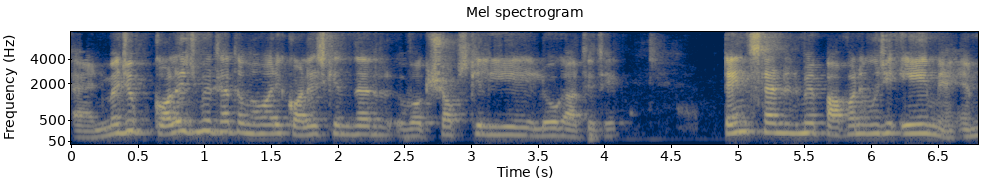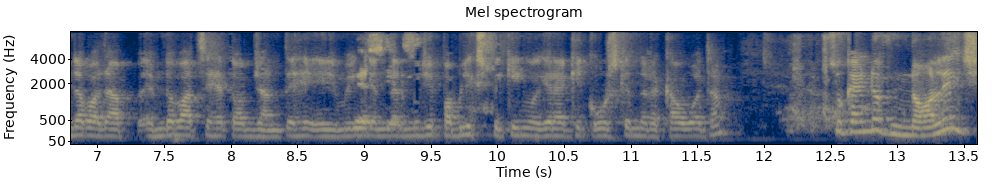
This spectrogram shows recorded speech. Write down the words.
एंड मैं जब कॉलेज में था तब हमारे कॉलेज के अंदर वर्कशॉप्स के लिए लोग आते थे। टेंथ स्टैंडर्ड में पापा ने मुझे ए एम में अहमदाबाद आप अहमदाबाद से है तो आप जानते हैं ए में yes, के अंदर yes. मुझे पब्लिक स्पीकिंग वगैरह के कोर्स के अंदर रखा हुआ था। सो काइंड ऑफ़ नॉलेज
